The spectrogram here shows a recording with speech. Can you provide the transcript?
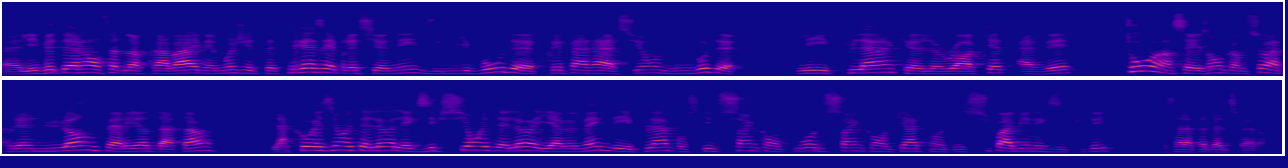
Euh, les vétérans ont fait leur travail, mais moi, j'étais très impressionné du niveau de préparation, du niveau de les plans que le Rocket avait tôt en saison comme ça, après une longue période d'attente. La cohésion était là, l'exécution était là. Il y avait même des plans pour ce qui est du 5 contre 3, du 5 contre 4 qui ont été super bien exécutés. ça a fait de la différence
